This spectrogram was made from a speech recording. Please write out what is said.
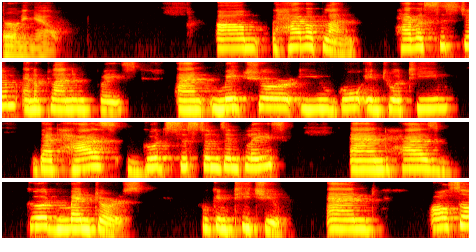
burning out? um, have a plan have a system and a plan in place and make sure you go into a team that has good systems in place and has good mentors who can teach you. And also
